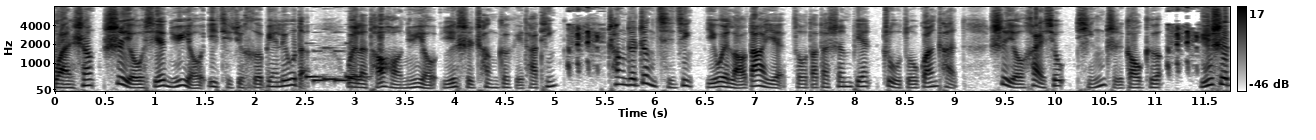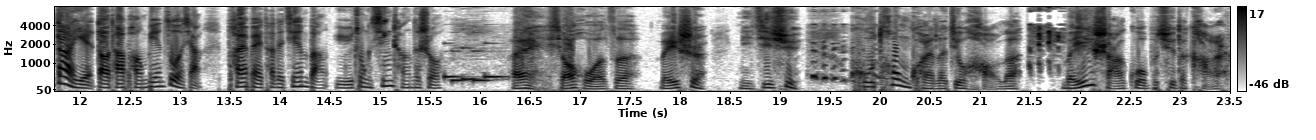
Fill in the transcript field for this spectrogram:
晚上室友携女友一起去河边溜达，为了讨好女友，于是唱歌给她听。唱着正起劲，一位老大爷走到他身边驻足观看，室友害羞停止高歌，于是大爷到他旁边坐下，拍拍他的肩膀，语重心长地说哎，小伙子，没事，你继续，哭痛快了就好了，没啥过不去的坎儿。：“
